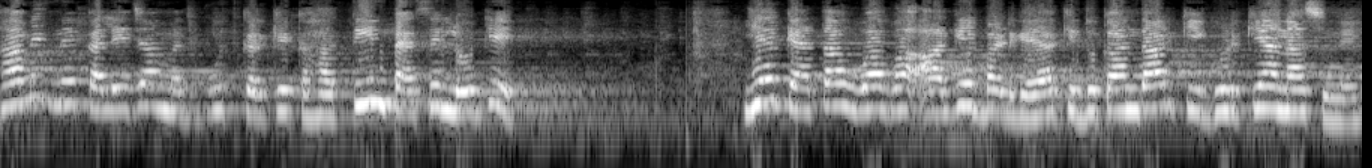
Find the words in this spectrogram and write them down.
हामिद ने कलेजा मज़बूत करके कहा, तीन पैसे लोगे? यह कहता हुआ वह आगे बढ़ गया कि दुकानदार की घुड़कियाँ ना सुने।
